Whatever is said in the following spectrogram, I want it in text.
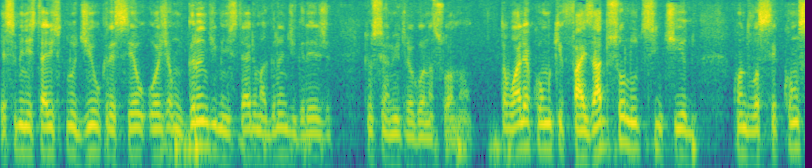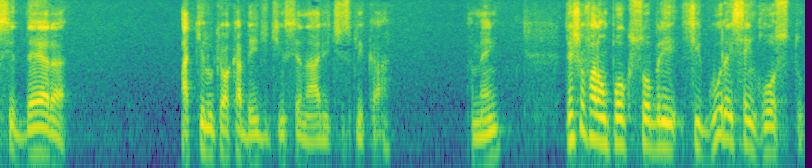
Esse ministério explodiu, cresceu, hoje é um grande ministério, uma grande igreja que o Senhor entregou na sua mão. Então olha como que faz absoluto sentido quando você considera aquilo que eu acabei de te ensinar e te explicar. Amém? Deixa eu falar um pouco sobre figuras sem rosto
